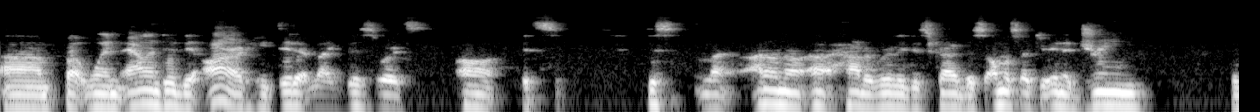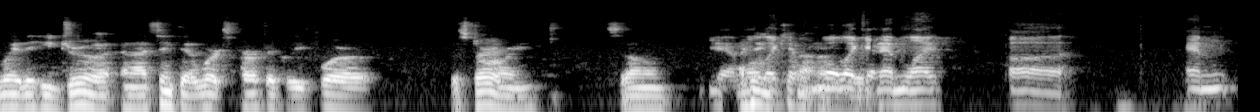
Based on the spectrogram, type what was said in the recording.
Um, but when Alan did the art, he did it like this, where it's oh, it's just like I don't know uh, how to really describe this. Almost like you're in a dream, the way that he drew it, and I think that works perfectly for the story. So yeah, more like more like an M Light, uh, M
